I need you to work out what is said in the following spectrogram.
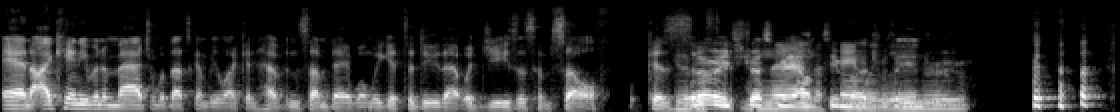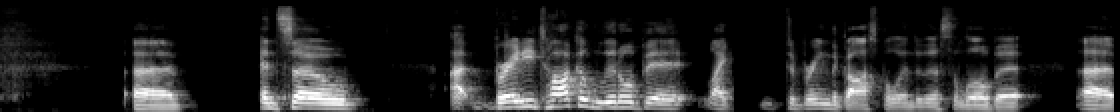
and i can't even imagine what that's going to be like in heaven someday when we get to do that with jesus himself because It already stressed me out too much with living Andrew. uh and so uh, brady talk a little bit like to bring the gospel into this a little bit uh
